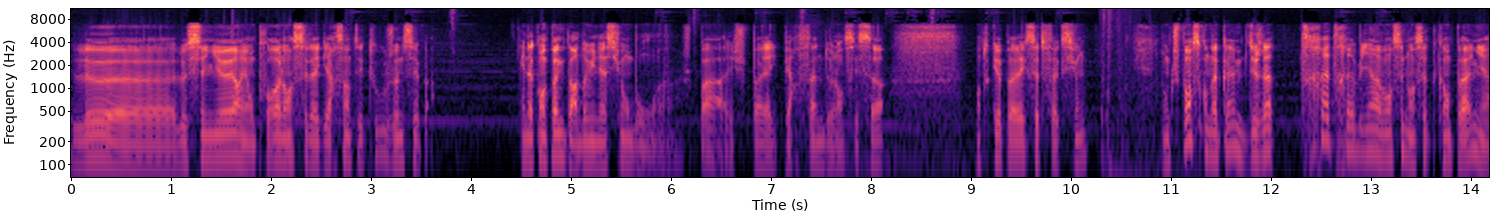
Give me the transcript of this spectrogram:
le, euh, le seigneur et on pourra lancer la guerre sainte et tout? Je ne sais pas. Et la campagne par domination, bon, je suis pas, je suis pas hyper fan de lancer ça. En tout cas pas avec cette faction. Donc je pense qu'on a quand même déjà très très bien avancé dans cette campagne.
